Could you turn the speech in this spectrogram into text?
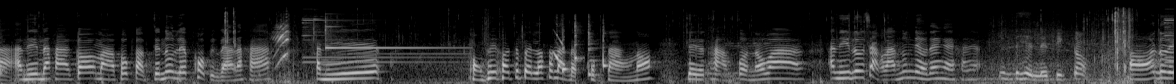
้ะอันนี้นะคะก็มาพบกับเจนุ่นเล็บขบอีกแล้วนะคะ อันนี้ของพี่เขาจะเป็นลักษณะแบบขบหนังเนาะเดี๋ยวจะถามก่อนนะว่า อันนี้รู้จักร้านนุ่นเนียวได้ไงคะเนี่ยเห็นในติ๊กต็อกอ๋อดูใน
